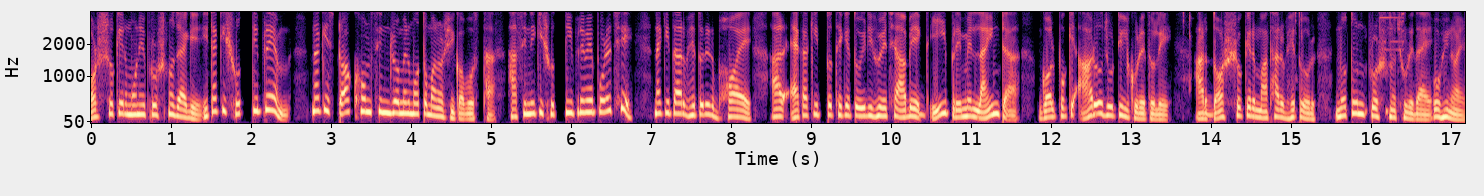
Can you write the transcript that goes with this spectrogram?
দর্শকের মনে প্রশ্ন জাগে, এটা কি সত্যি প্রেম, নাকি স্টকহোম সিন্ড্রোমের মতো মানসিক অবস্থা? হাসিনি কি সত্যিই প্রেমে পড়েছে, নাকি তার ভেতরের ভয় আর একাকিত্ব থেকে তৈরি হয়েছে আবেগ? এই প্রেমের লাইনটা গল্পকে আরও জটিল করে তোলে আর দর্শকের মাথার ভেতর নতুন প্রশ্ন ছুড়ে দেয় অভিনয়।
